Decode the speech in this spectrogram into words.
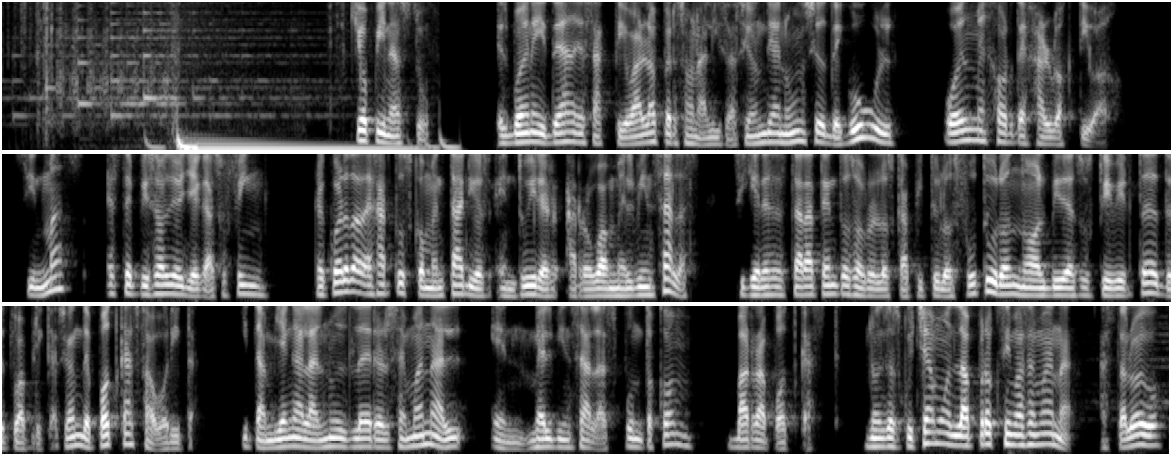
¿Qué opinas tú? ¿Es buena idea desactivar la personalización de anuncios de Google o es mejor dejarlo activado. Sin más, este episodio llega a su fin. Recuerda dejar tus comentarios en Twitter arroba Melvin Salas. Si quieres estar atento sobre los capítulos futuros, no olvides suscribirte desde tu aplicación de podcast favorita y también a la newsletter semanal en melvinsalas.com barra podcast. Nos escuchamos la próxima semana. Hasta luego.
